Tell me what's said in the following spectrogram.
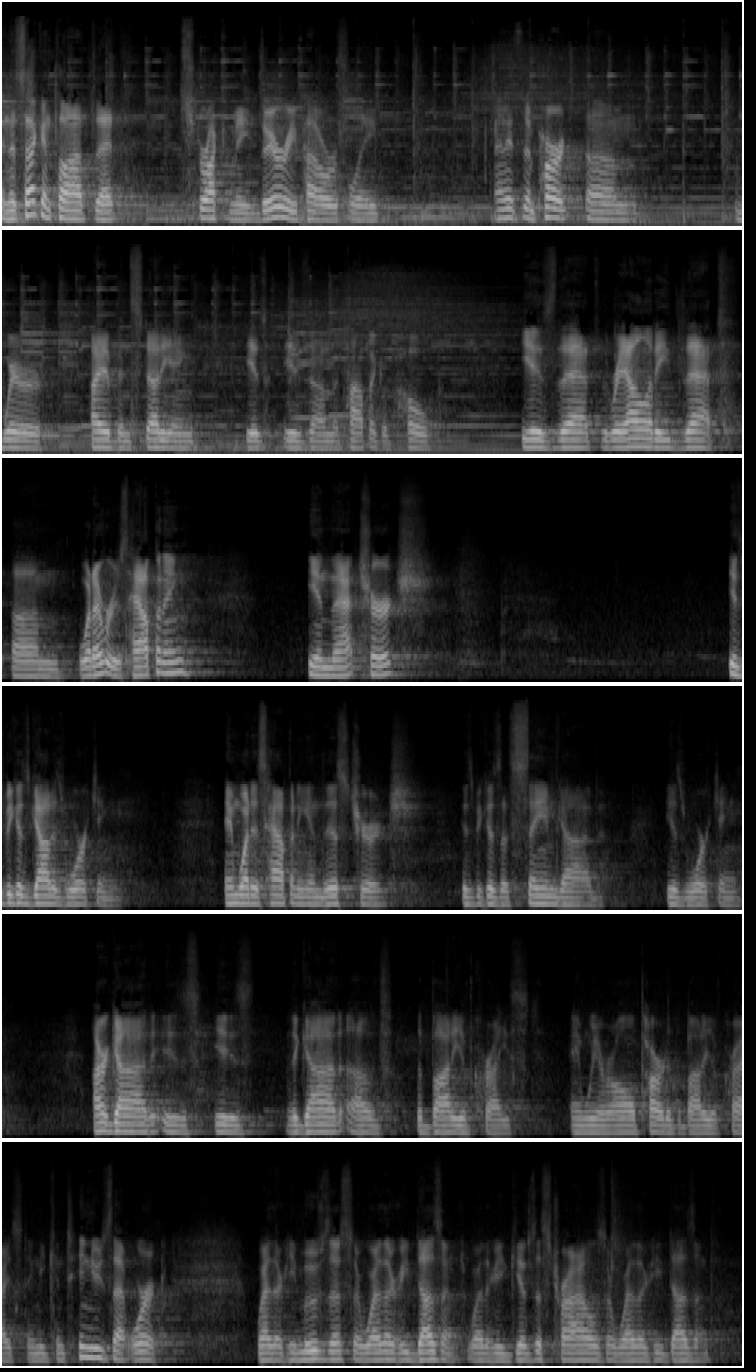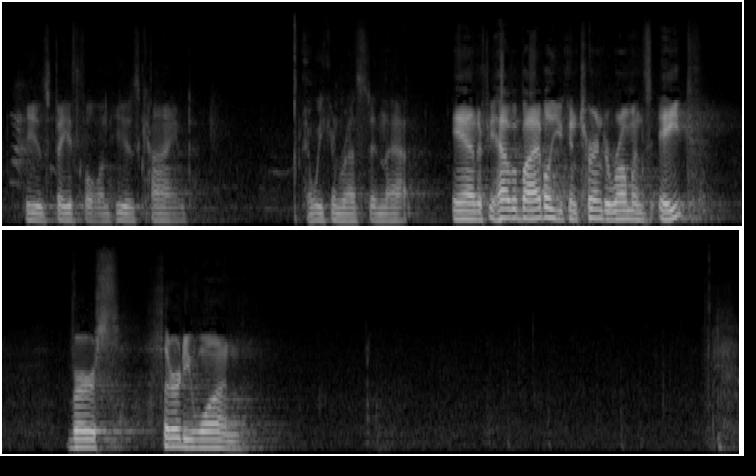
And the second thought that struck me very powerfully, and it's in part um, where I have been studying, is, is on the topic of hope, is that the reality that um, whatever is happening in that church is because God is working. And what is happening in this church is because the same God is working. Our God is, is the God of the body of Christ, and we are all part of the body of Christ. And He continues that work, whether He moves us or whether He doesn't, whether He gives us trials or whether He doesn't. He is faithful and He is kind, and we can rest in that. And if you have a Bible, you can turn to Romans 8, verse 31.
